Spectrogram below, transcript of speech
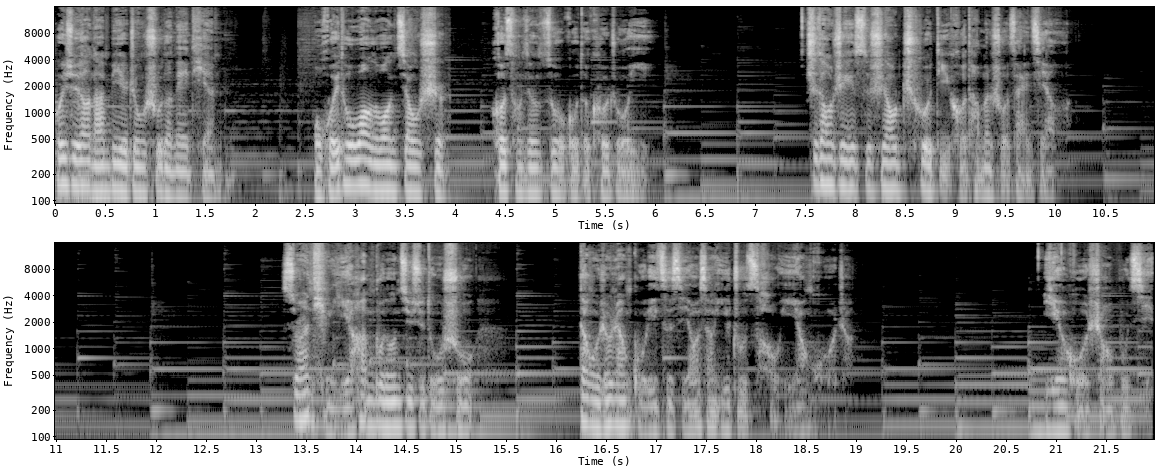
回学校拿毕业证书的那天，我回头望了望教室和曾经坐过的课桌椅，知道这一次是要彻底和他们说再见了。虽然挺遗憾不能继续读书，但我仍然鼓励自己要像一株草一样活着。野火烧不尽，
